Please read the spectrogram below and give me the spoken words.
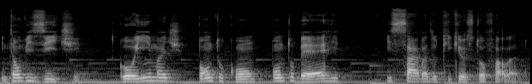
Então visite goimage.com.br e saiba do que, que eu estou falando.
